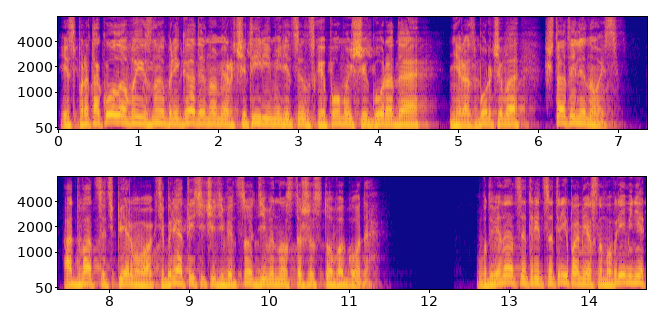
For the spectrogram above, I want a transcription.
Из протокола выездной бригады номер 4 медицинской помощи города неразборчиво, штат Иллинойс, от 21 октября 1996 года. В 12.33 по местному времени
